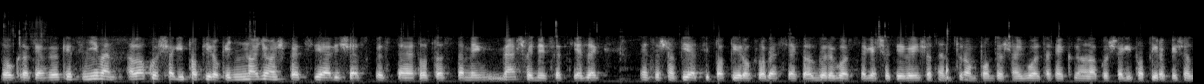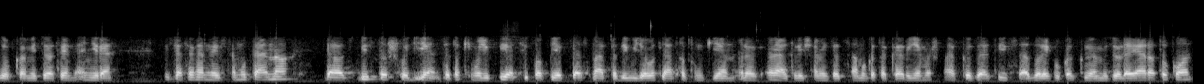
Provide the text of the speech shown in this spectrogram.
dolgokra kell fölkészülni. Nyilván a lakossági papírok egy nagyon speciális eszköz, tehát ott aztán még máshogy nézhet ki ezek, Természetesen a piaci papírokról beszélek a Görögország esetében, és azt nem tudom pontosan, hogy voltak-e külön lakossági papírok, és azokkal mi történt ennyire, tehát nem néztem utána, de az biztos, hogy ilyen, tehát aki mondjuk piaci papírt tesz, már pedig ugye ott láthatunk ilyen ön által is említett számokat, akár ugye most már közel 10%-okat különböző lejáratokon,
